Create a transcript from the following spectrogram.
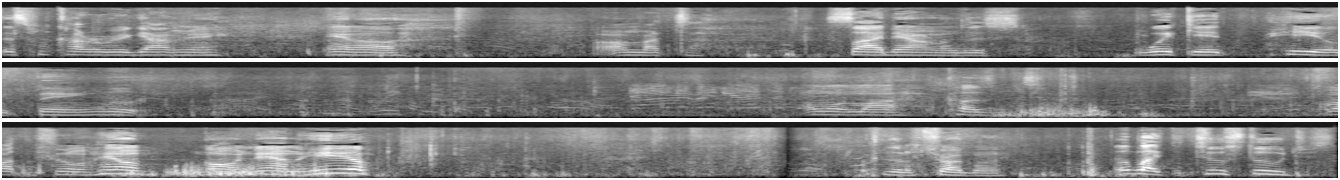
this one kind of really got me, and uh, I'm about to slide down on this wicked hill thing. Look, I'm with my cousins. I'm about to film him going down the hill. Look at them struggling. Look like the two stooges.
